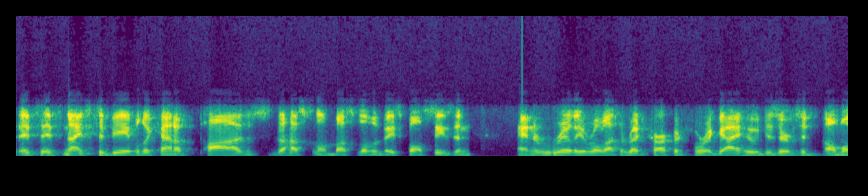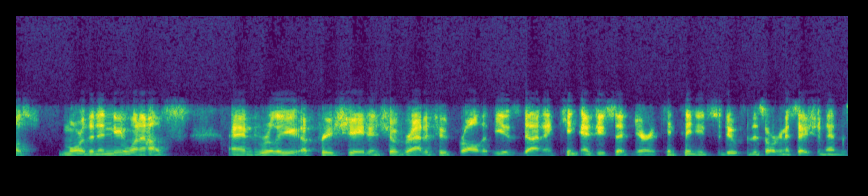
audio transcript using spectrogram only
it's it's nice to be able to kind of pause the hustle and bustle of a baseball season and really roll out the red carpet for a guy who deserves it almost more than anyone else and really appreciate and show gratitude for all that he has done and can, as you said Gary continues to do for this organization and the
